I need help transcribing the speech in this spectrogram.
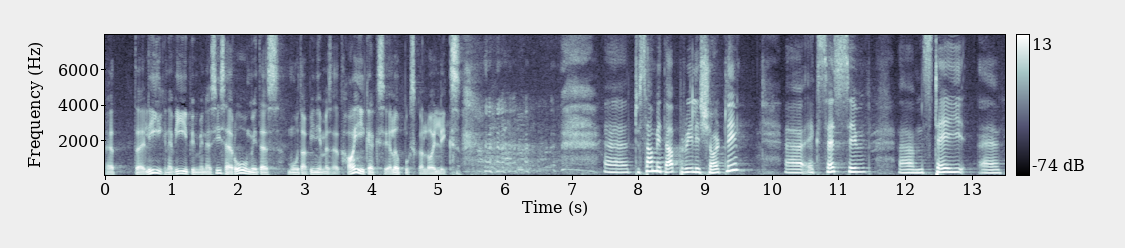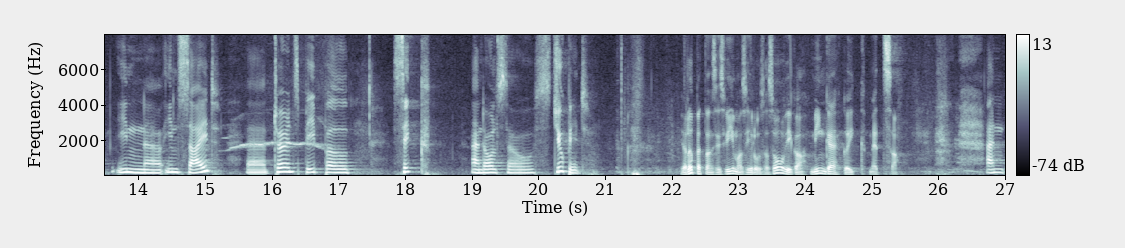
et äh, liigne viibimine siseruumides muudab inimesed haigeks ja lõpuks ka lolliks Uh, to sum it up really shortly, uh, excessive um, stay uh, in uh, inside uh, turns people sick and also stupid ja lõpetan siis viimase ilusa sooviga, minge kõik metsa. And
